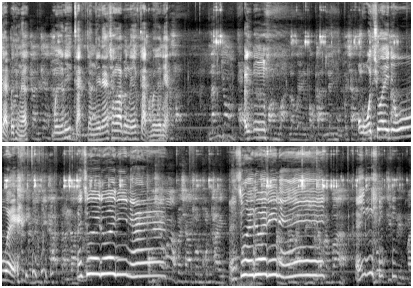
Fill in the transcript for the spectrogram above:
กัดไปถึงไหนมือนี่กัดจังเลยนะ ชอบจังเลยกัดมือเนี่ยไอ้โอ้ช่วยด้วยช่วยด้วยนี่นะไอ้ช่วยด้วยนี่นะ ที่เปลี่ยนแปล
